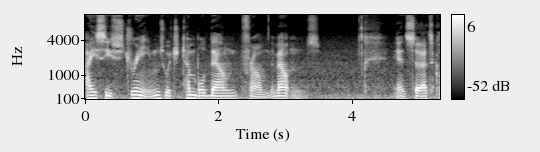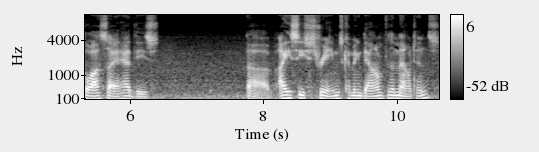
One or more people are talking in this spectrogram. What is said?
icy streams which tumbled down from the mountains. And so that's Colossae. It had these uh, icy streams coming down from the mountains.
